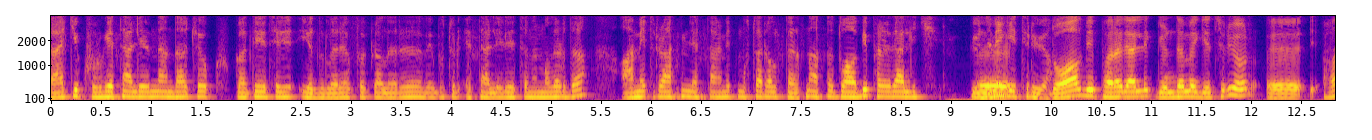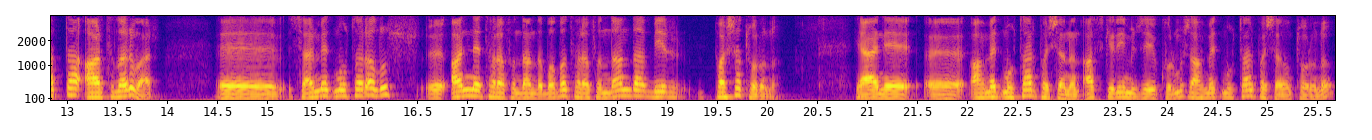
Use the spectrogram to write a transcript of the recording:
belki kurgu eserlerinden daha çok gazete yazıları, fıkraları ve bu tür eserleriyle tanınmaları da Ahmet Rasim ile Sermet Muhtar Alık arasında aslında doğal bir paralellik gündeme ee, getiriyor. Doğal bir paralellik gündeme getiriyor. Ee, hatta artıları var. Ee, Sermet Muhtar Alus e, anne tarafından da baba tarafından da bir paşa torunu. Yani e, Ahmet Muhtar Paşa'nın askeri müzeyi kurmuş Ahmet Muhtar Paşa'nın torunu.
